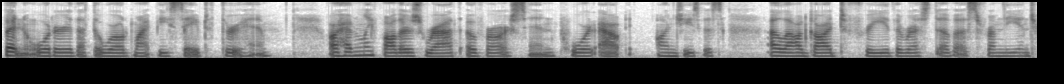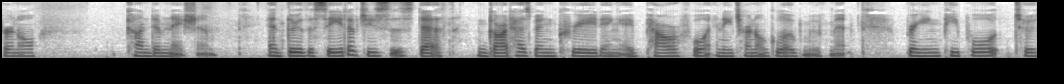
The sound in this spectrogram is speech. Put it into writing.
but in order that the world might be saved through him." Our heavenly Father's wrath over our sin poured out on Jesus allowed God to free the rest of us from the eternal condemnation. And through the seed of Jesus' death, God has been creating a powerful and eternal globe movement, bringing people to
